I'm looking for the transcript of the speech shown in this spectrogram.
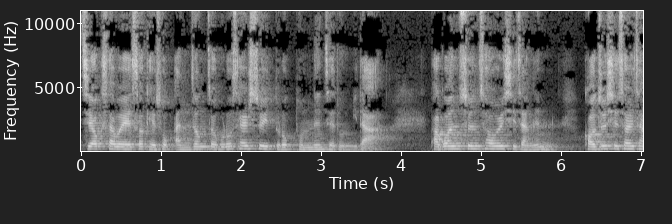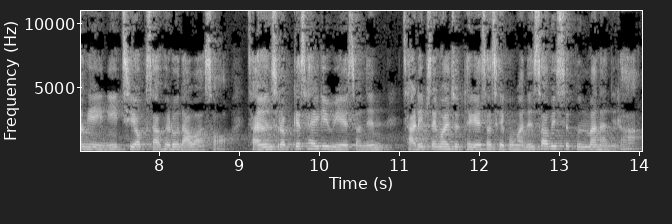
지역사회에서 계속 안정적으로 살 수 있도록 돕는 제도입니다. 박원순 서울시장은 거주시설 장애인이 지역사회로 나와서 자연스럽게 살기 위해서는 자립생활주택에서 제공하는 서비스뿐만 아니라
